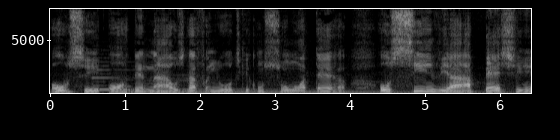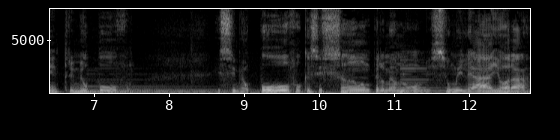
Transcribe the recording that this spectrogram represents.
ou se ordenar aos gafanhotos que consumam a terra, ou se enviar a peste entre meu povo, e se meu povo que se chamam pelo meu nome se humilhar e orar,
